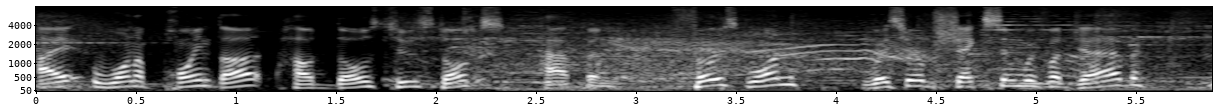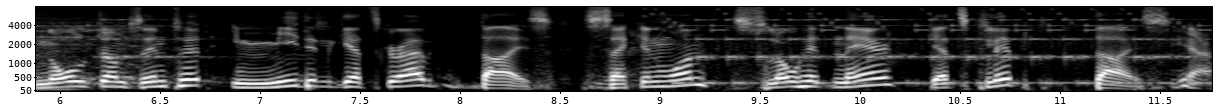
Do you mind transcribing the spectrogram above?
I want to point out how those two stocks happen. First one, Wizard checks him with a jab, Null jumps into it, immediately gets grabbed, dies. Second one, slow hit nair, gets clipped, dies. Yeah.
